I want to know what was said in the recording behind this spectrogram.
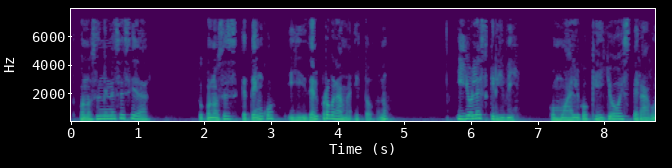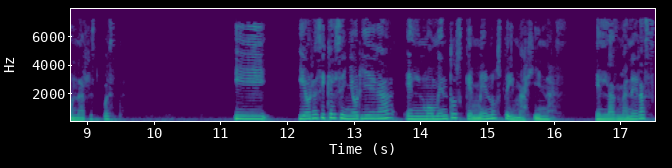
tú conoces mi necesidad, tú conoces que tengo y del programa y todo, ¿no? Y yo le escribí como algo que yo esperaba una respuesta. Y, y ahora sí que el Señor llega en momentos que menos te imaginas, en las maneras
